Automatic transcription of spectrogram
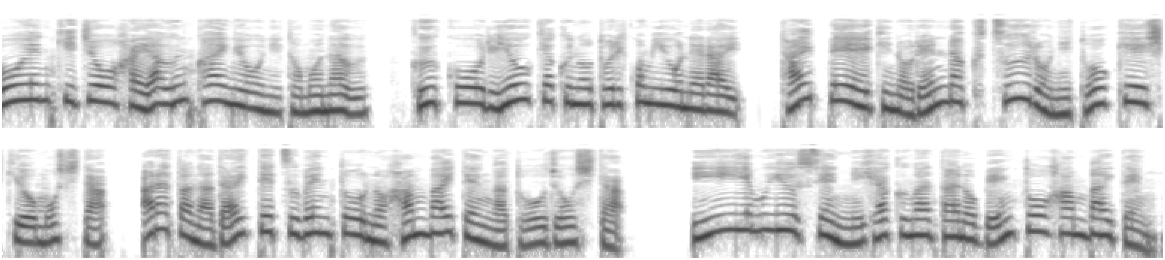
桃園機場早運開業に伴う空港利用客の取り込みを狙い、台北駅の連絡通路に統計式を模した新たな大鉄弁当の販売店が登場した。EMU1200 型の弁当販売店。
